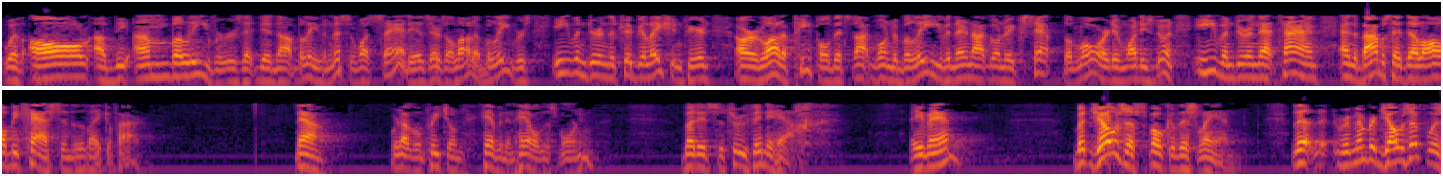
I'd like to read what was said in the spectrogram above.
with all of the unbelievers that did not believe. And listen, what's sad is there's a lot of believers, even during the tribulation period, are a lot of people that's not going to believe and they're not going to accept the Lord and what He's doing, even during that time. And the Bible said they'll all be cast into the lake of fire. Now, we're not going to preach on heaven and hell this morning, but it's the truth anyhow. Amen? But Joseph spoke of this land. Remember Joseph was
